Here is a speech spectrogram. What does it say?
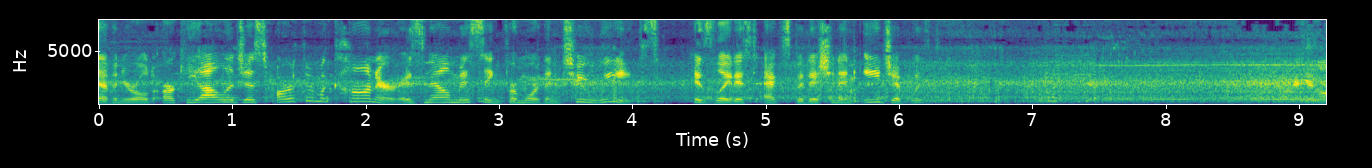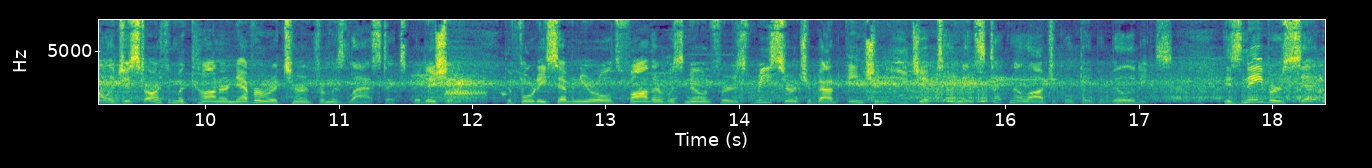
47 year old archaeologist Arthur McConnor is now missing for more than two weeks. His latest expedition in Egypt was. Archaeologist Arthur McConnor never returned from his last expedition. The 47 year old father was known for his research about ancient Egypt and its technological capabilities. His neighbors said.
